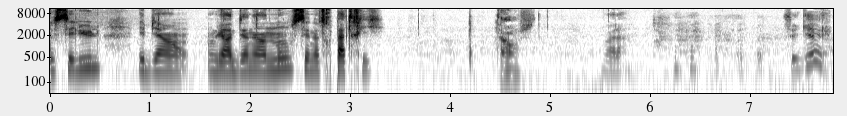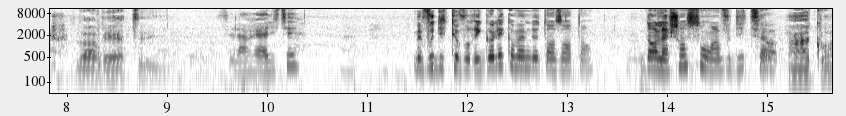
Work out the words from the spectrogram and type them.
de cellule, eh bien, on lui a donné un nom, c'est notre patrie. تمام شد Voilà. C'est gay. واقعیت دیگه. C'est la réalité. Mais vous dites que vous rigolez quand même de temps en temps. Dans la chanson, hein, vous dites ça. Ah quoi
